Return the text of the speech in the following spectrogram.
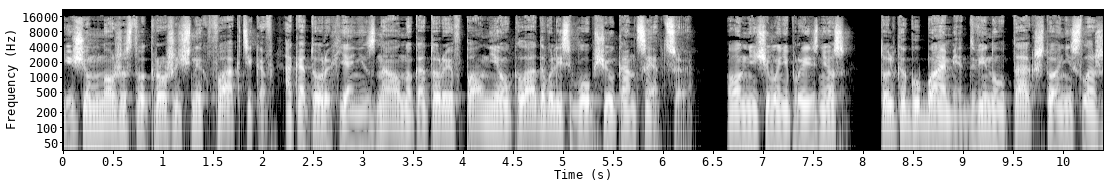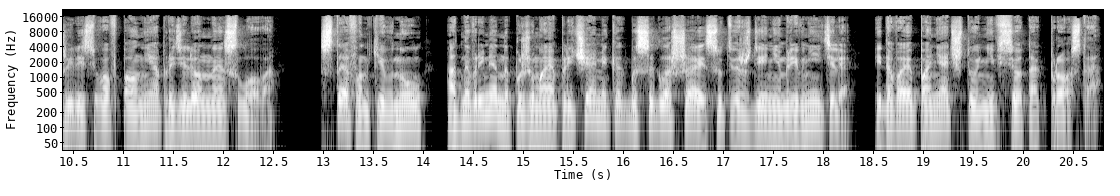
Еще множество крошечных фактиков, о которых я не знал, но которые вполне укладывались в общую концепцию. Он ничего не произнес, только губами двинул так, что они сложились во вполне определенное слово. Стефан кивнул, одновременно пожимая плечами, как бы соглашаясь с утверждением ревнителя и давая понять, что не все так просто.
